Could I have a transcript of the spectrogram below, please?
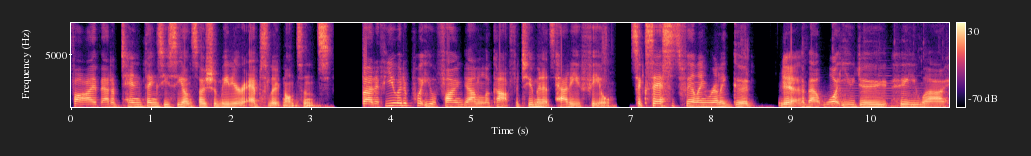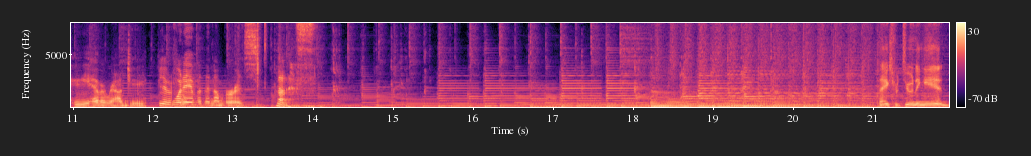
five out of 10 things you see on social media are absolute nonsense. But if you were to put your phone down and look up for two minutes, how do you feel? Success is feeling really good Yeah. about what you do, who you are, who you have around you, Beautiful. whatever the number is. Nice. Thanks for tuning in.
